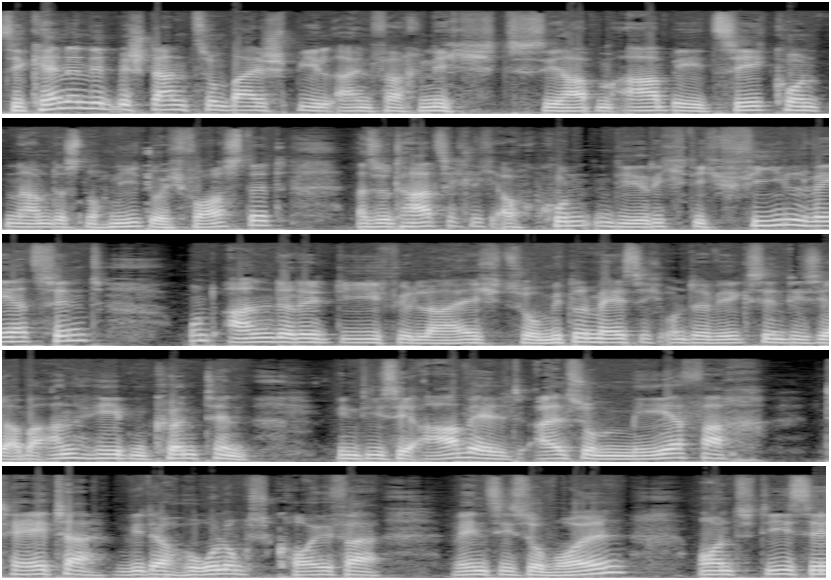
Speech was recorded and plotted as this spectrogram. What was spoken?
Sie kennen den Bestand zum Beispiel einfach nicht. Sie haben A, B, C Kunden, haben das noch nie durchforstet. Also tatsächlich auch Kunden, die richtig viel wert sind und andere, die vielleicht so mittelmäßig unterwegs sind, die Sie aber anheben könnten in diese A-Welt, also mehrfach Täter, Wiederholungskäufer, wenn Sie so wollen. Und diese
